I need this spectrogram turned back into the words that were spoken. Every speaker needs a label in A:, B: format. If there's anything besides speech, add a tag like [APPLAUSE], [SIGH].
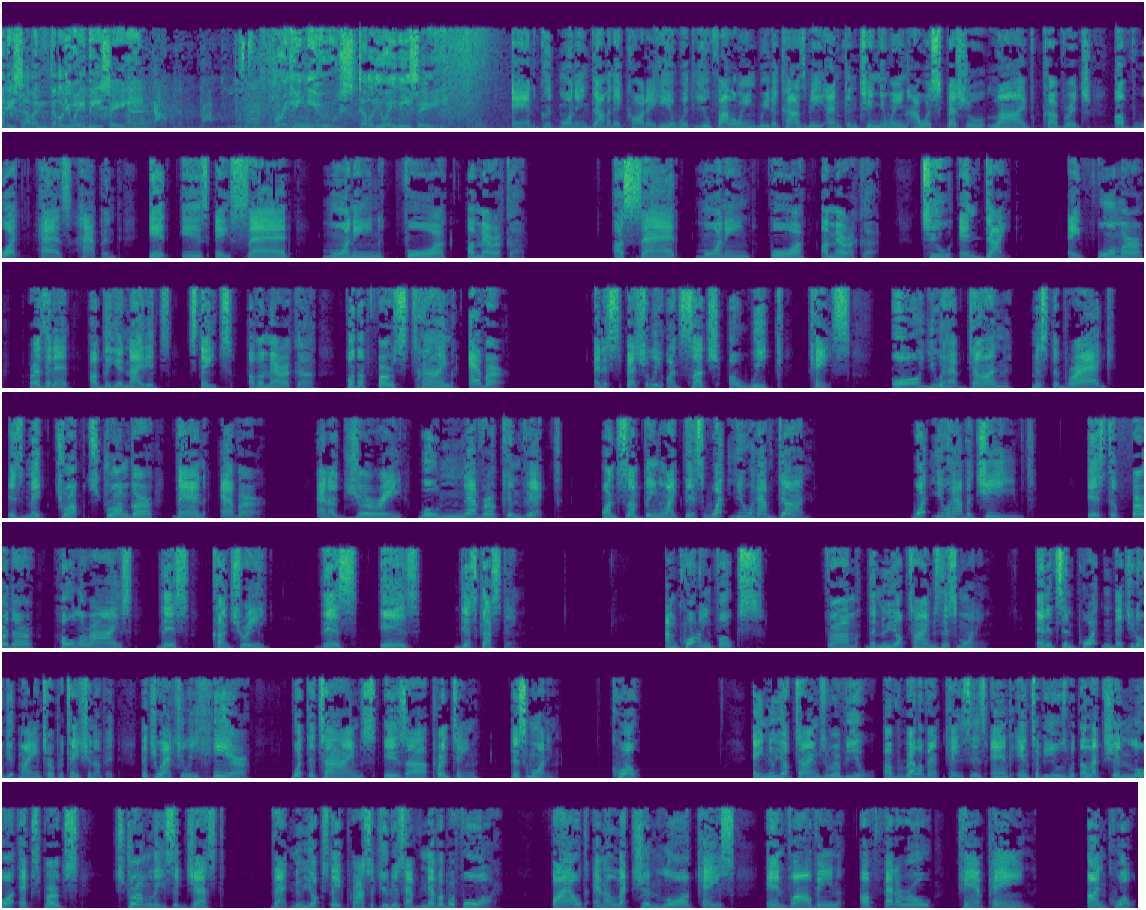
A: 77 WABC. Breaking news, WABC.
B: And good morning, Dominic Carter here with you following Rita Cosby and continuing our special live coverage of what has happened. It is a sad morning for America. A sad morning for America. To indict a former president of the United States of America for the first time ever, and especially on such a weak case. All you have done, Mr. Bragg, is make Trump stronger than ever. And a jury will never convict on something like this. What you have done what you have achieved is to further polarize this country. This is disgusting. I'm quoting folks from the New York Times this morning, and it's important that you don't get my interpretation of it, that you actually hear what the Times is uh, printing this morning. Quote, a New York Times review of relevant cases and interviews with election law experts strongly suggest that New York State prosecutors have never before filed an election law case involving a federal campaign. Unquote.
